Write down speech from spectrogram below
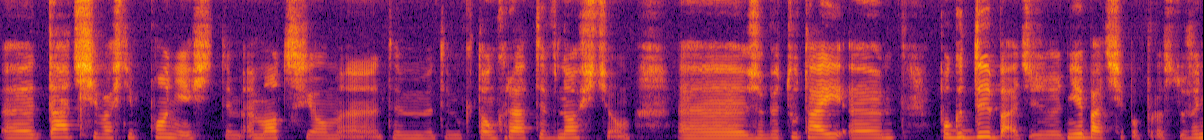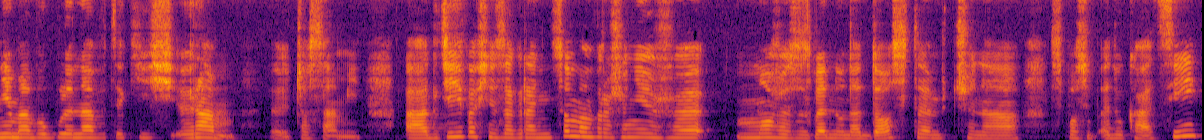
e, dać się właśnie ponieść tym emocjom, e, tym, tym, tą kreatywnością, e, żeby tutaj pogdybać, że nie bać się po prostu, że nie ma w ogóle nawet jakichś ram czasami. A gdzieś właśnie za granicą mam wrażenie, że może ze względu na dostęp czy na sposób edukacji,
